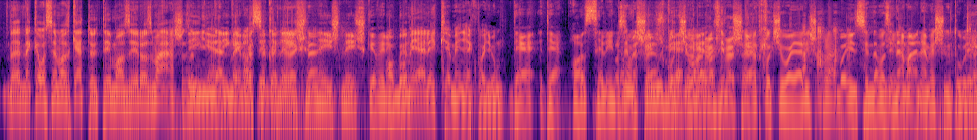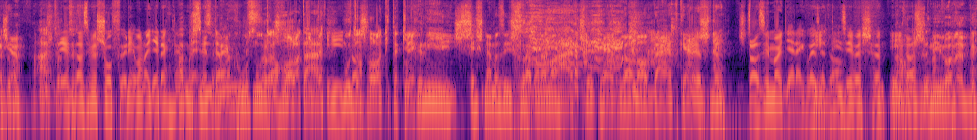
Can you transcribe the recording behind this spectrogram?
nekem azt hiszem, az kettő téma azért az más, az Igen, minden igen, megveszek a ne is- gyereknek. ne is- ne is keverjük Abban mi elég kemények vagyunk. De, de az szerintem Azért, mert saját kocsival, azért, mert saját kocsival jár iskolába, én szerintem azért nem, nem esünk túlzásba. Hát, érted, azért, mert sofőrje van a gyereknek. Hát Most szerintem mutas 20-szoros valakit, mutas valakit, akinek nincs. És nem az iskolában, hanem a hátsó kertbe a labdáját keresni. Érted? És azért, mert a gyerek vezet Így van. 10 évesen. Most mi van ebbe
